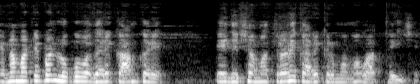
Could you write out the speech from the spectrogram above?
એના માટે પણ લોકો વધારે કામ કરે, એ દિશામાં ત્રણેય કાર્યક્રમોમાં વાત થઈ છે.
